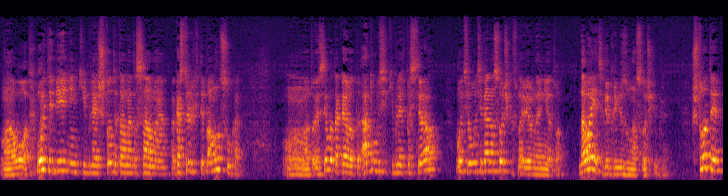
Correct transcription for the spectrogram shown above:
А, вот. Ой, ты бедненький, блядь, что ты там это самое, а кастрюльки ты помыл, сука? А, то есть, и вот такая вот, а трусики, блядь, постирал? Вот у тебя носочков, наверное, нету. Давай я тебе привезу носочки, блядь. Что ты,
